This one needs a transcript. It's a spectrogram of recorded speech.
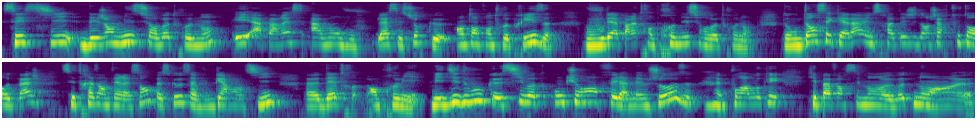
c'est si des gens misent sur votre nom et apparaissent avant vous. Là, c'est sûr que en tant qu'entreprise, vous voulez apparaître en premier sur votre nom. Donc dans ces cas-là, une stratégie d'enchère tout en haut de page, c'est très intéressant parce que ça vous garantit euh, d'être en premier. Mais dites-vous que si votre concurrent fait la même chose pour un mot-clé qui est pas forcément euh, votre nom, hein,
